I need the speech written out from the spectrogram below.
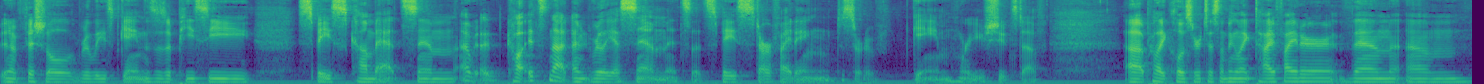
an official released game. This is a PC space combat sim. I would call it's not really a sim. It's a space starfighting just sort of game where you shoot stuff. Uh, probably closer to something like Tie Fighter than um,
